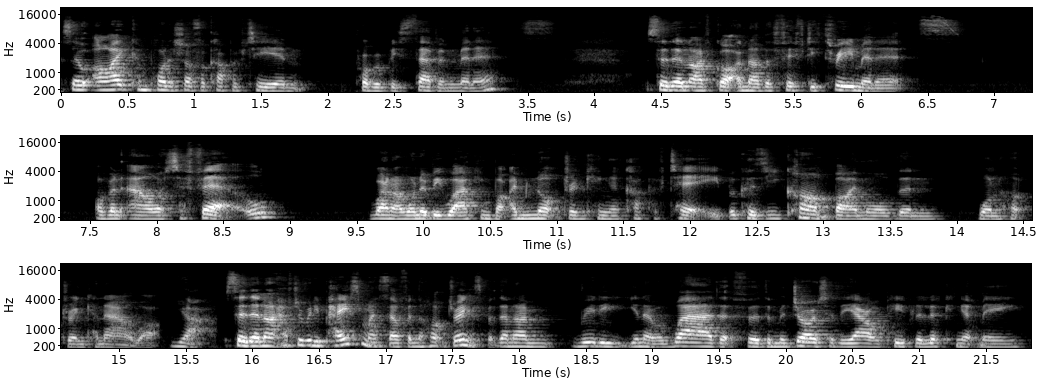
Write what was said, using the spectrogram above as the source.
So I can polish off a cup of tea in probably seven minutes. So then I've got another 53 minutes of an hour to fill when I want to be working, but I'm not drinking a cup of tea because you can't buy more than one hot drink an hour. Yeah. So then I have to really pace myself in the hot drinks, but then I'm really, you know, aware that for the majority of the hour, people are looking at me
